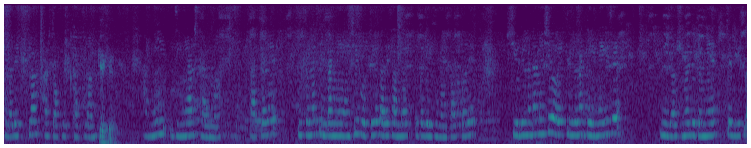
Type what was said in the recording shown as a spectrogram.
খেলা দেখছিলাম আর চকলেট খাচ্ছিলাম। কে কে? আমি জিনিয়ার সালমা। তারপরে পিছনে তিনটা মেয়ে এসে প্রত্যেকে দাঁড়িয়েছে আমরা এটা দেখি নাই তারপরে শিউলি ম্যাডাম এসে ওই তিনজনা ঘেরে নিয়ে গেছে। নিয়ে যাওয়ার সময় দুটো মেয়ে চলে গেছিল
